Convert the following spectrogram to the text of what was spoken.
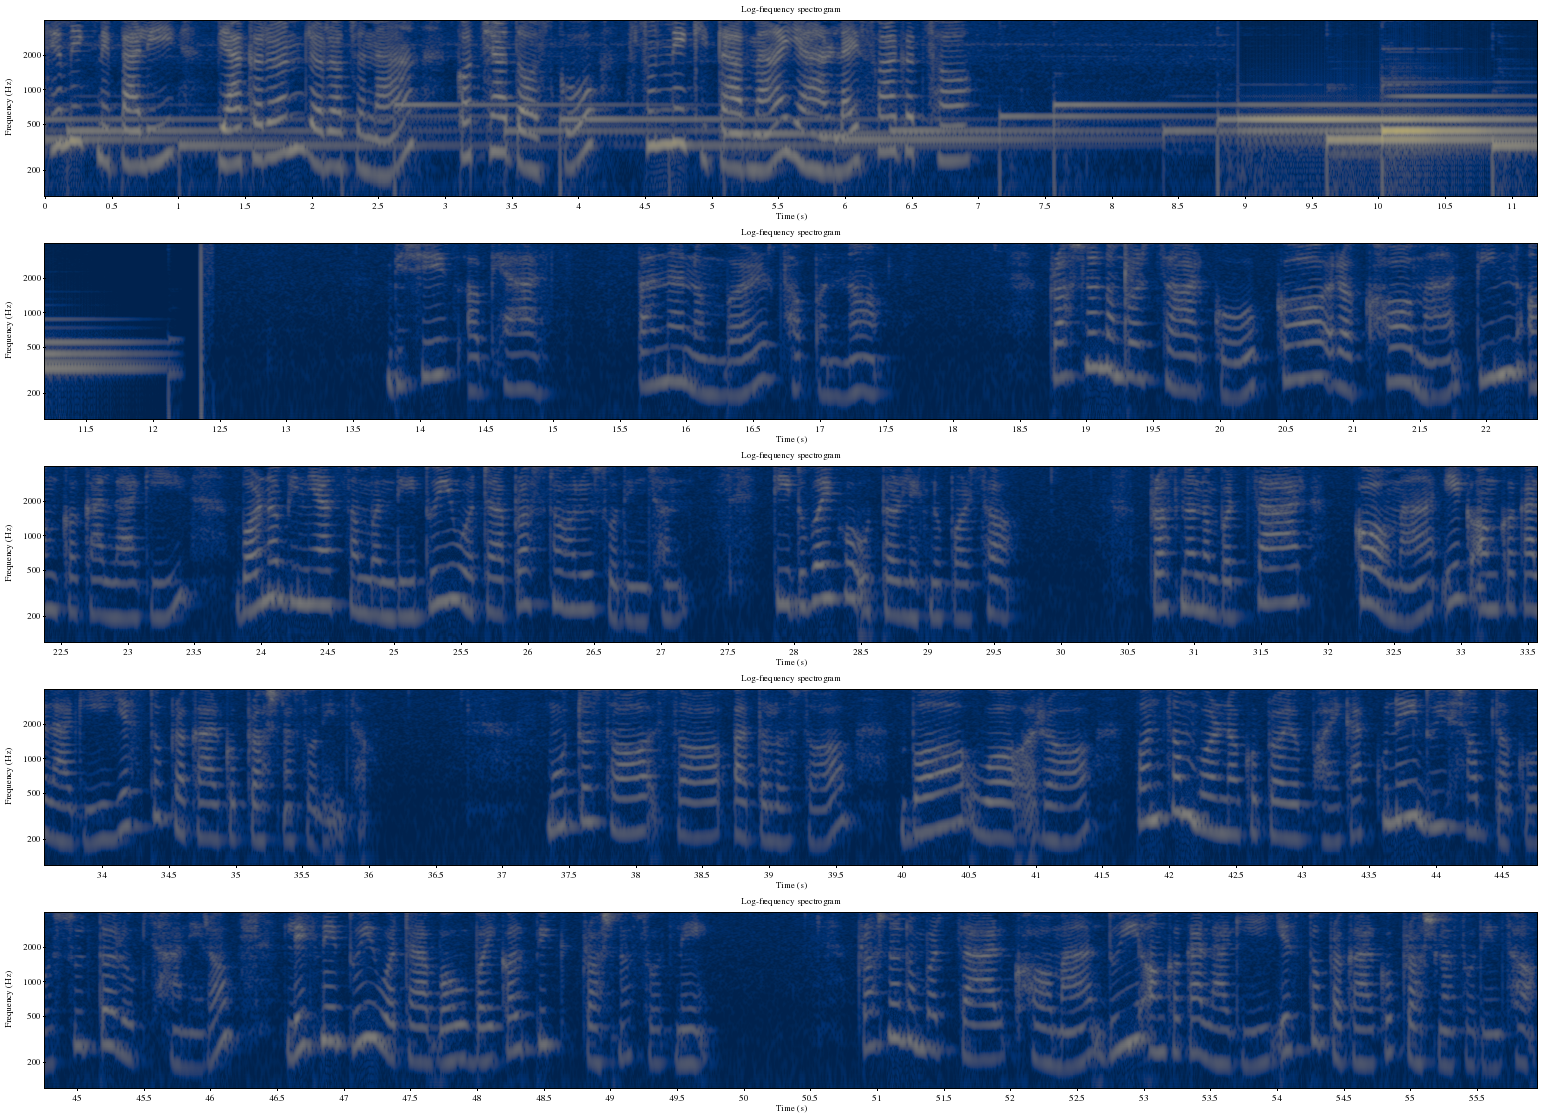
माध्यमिक नेपाली व्याकरण र रचना कक्षा दसको सुन्ने किताबमा यहाँहरूलाई स्वागत छ। विशेष अभ्यास पाना नम्बर छप्पन्न। प्रश्न नम्बर चारको क र खमा तिन अङ्कका लागि वर्णविन्यास सम्बन्धी दुईवटा प्रश्नहरू सोधिन्छन्। ती दुवैको उत्तर लेख्नुपर्छ। प्रश्न नम्बर चार कमा एक अङ्कका लागि यस्तो प्रकारको प्रश्न सोधिन्छ। मोटो स स पातलो स ब व र पञ्चम वर्णको प्रयोग भएका कुनै दुई शब्दको शुद्ध रूप छानेर लेख्ने दुईवटा बहुवैकल्पिक प्रश्न सोध्ने। प्रश्न नम्बर चार खमा दुई अङ्कका लागि यस्तो प्रकारको प्रश्न सोधिन्छ।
